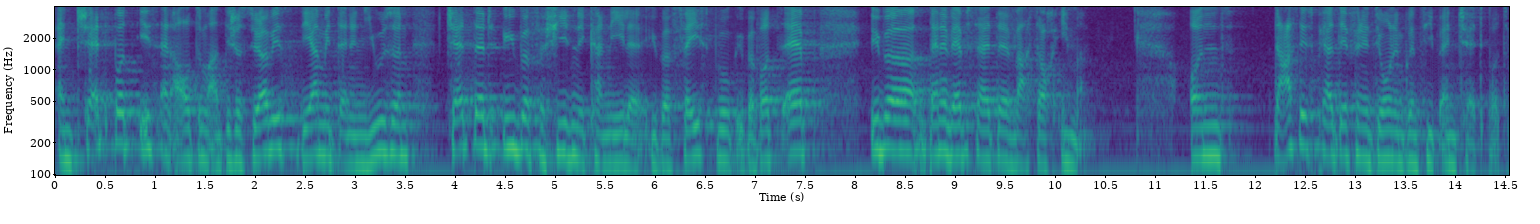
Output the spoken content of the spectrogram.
ein Chatbot ist ein automatischer Service, der mit deinen Usern chattet über verschiedene Kanäle, über Facebook, über WhatsApp, über deine Webseite, was auch immer. Und das ist per Definition im Prinzip ein Chatbot.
